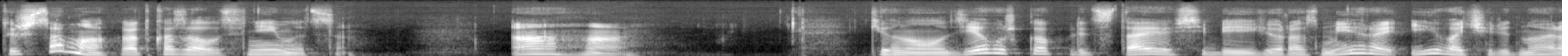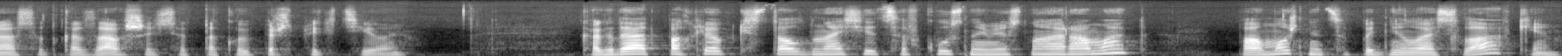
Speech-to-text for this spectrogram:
Ты же сама отказалась в ней мыться». «Ага», — кивнула девушка, представив себе ее размеры и в очередной раз отказавшись от такой перспективы. Когда от похлебки стал доноситься вкусный мясной аромат, помощница поднялась с лавки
